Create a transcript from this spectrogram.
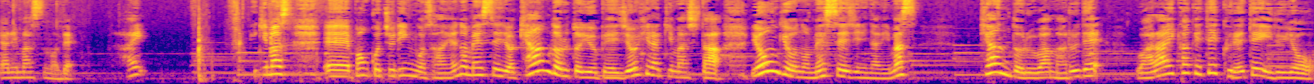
やりますので。はい。いきます。えー、ポンコチュリンゴさんへのメッセージは、キャンドルというページを開きました。4行のメッセージになります。キャンドルはまるで笑いかけてくれているよ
